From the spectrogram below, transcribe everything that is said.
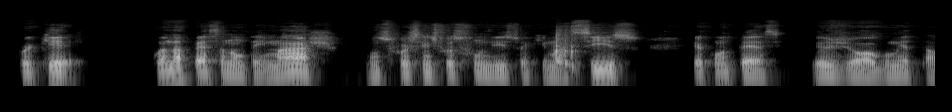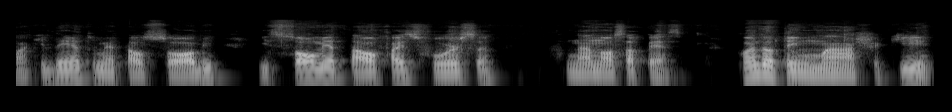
Porque quando a peça não tem macho, vamos supor se a gente fosse fundir isso aqui maciço, o que acontece? Eu jogo o metal aqui dentro, o metal sobe, e só o metal faz força na nossa peça. Quando eu tenho macho aqui,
